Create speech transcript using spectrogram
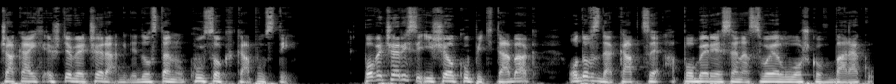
Čaká ich ešte večera, kde dostanú kúsok kapusty. Po večeri si išiel kúpiť tabak odovzdá kapce a poberie sa na svoje lôžko v baraku.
